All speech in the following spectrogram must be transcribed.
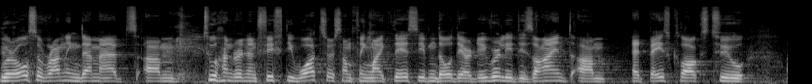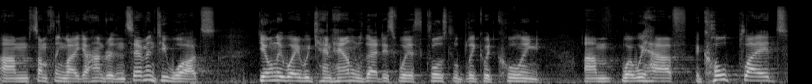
we're also running them at um, 250 watts or something like this, even though they are really designed um, at base clocks to um, something like 170 watts. The only way we can handle that is with closed-loop liquid cooling, um, where we have a cold plate,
